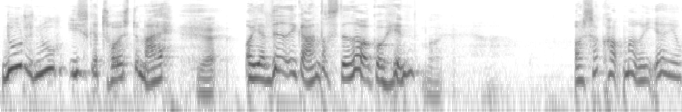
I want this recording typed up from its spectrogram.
Nu er det nu, I skal trøste mig. Ja. Og jeg ved ikke andre steder at gå hen. Nej. Og så kom Maria jo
